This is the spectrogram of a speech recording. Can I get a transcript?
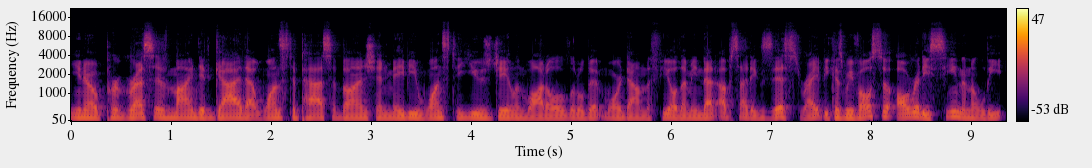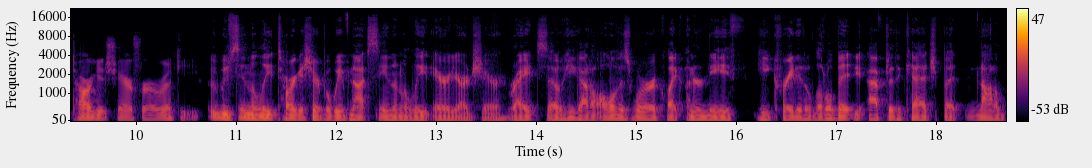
you know, progressive minded guy that wants to pass a bunch and maybe wants to use Jaylen Waddle a little bit more down the field. I mean, that upside exists, right? Because we've also already seen an elite target share for a rookie. We've seen an elite target share, but we've not seen an elite air yard share, right? So he got all of his work like underneath. He created a little bit after the catch, but not a,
